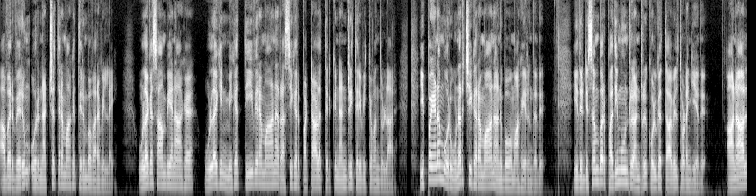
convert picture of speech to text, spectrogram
அவர் வெறும் ஒரு நட்சத்திரமாக திரும்ப வரவில்லை. உலக சாம்பியனாக உலகின் மிக தீவிரமான ரசிகர் பட்டாளத்திற்கு நன்றி தெரிவிக்க வந்துள்ளார். இப்பயணம் ஒரு உணர்ச்சிகரமான அனுபவமாக இருந்தது. இது டிசம்பர் பதிமூன்று அன்று கொல்கத்தாவில் தொடங்கியது. ஆனால்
